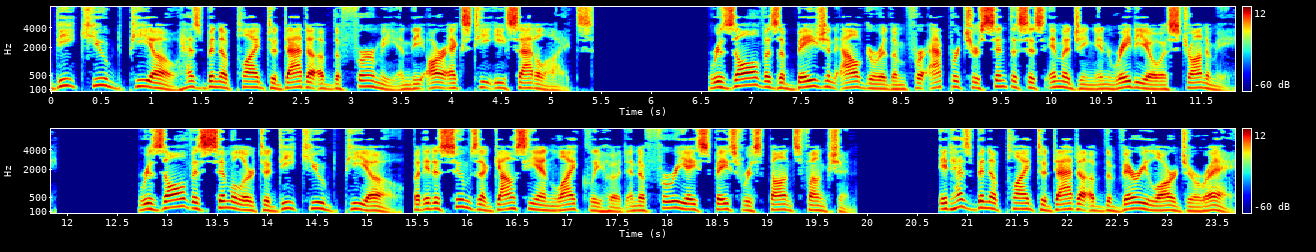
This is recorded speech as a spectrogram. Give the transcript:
D-cubed PO has been applied to data of the Fermi and the RXTE satellites. Resolve is a Bayesian algorithm for aperture synthesis imaging in radio astronomy. Resolve is similar to D-cubed PO, but it assumes a Gaussian likelihood and a Fourier space response function. It has been applied to data of the Very Large Array.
